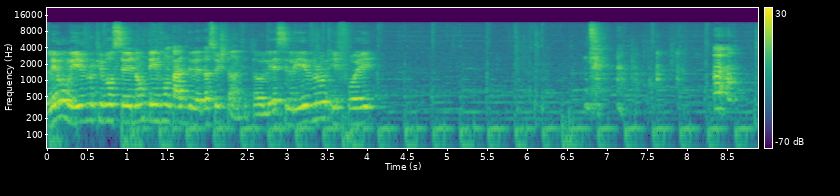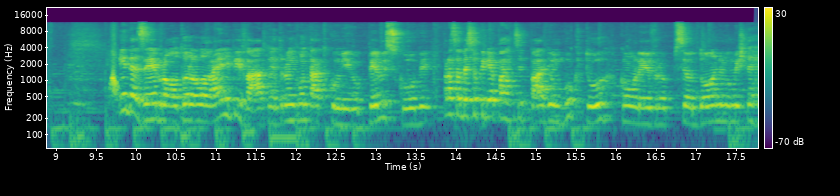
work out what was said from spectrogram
Ler um livro que você não tem vontade de ler da sua estante. Então eu li esse livro e foi... Em dezembro, a autora Lorraine Pivato entrou em contato comigo pelo Scooby para saber se eu queria participar de um book tour com o livro Pseudônimo Mr.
